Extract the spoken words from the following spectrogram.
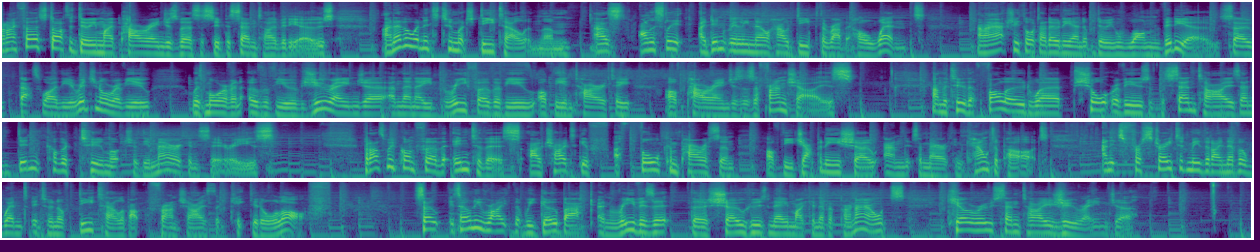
When I first started doing my Power Rangers vs Super Sentai videos, I never went into too much detail in them, as honestly I didn't really know how deep the rabbit hole went, and I actually thought I'd only end up doing one video, so that's why the original review was more of an overview of Zyuranger and then a brief overview of the entirety of Power Rangers as a franchise. And the two that followed were short reviews of the Sentais and didn't cover too much of the American series. But as we've gone further into this, I've tried to give a full comparison of the Japanese show and its American counterpart, and it's frustrated me that I never went into enough detail about the franchise that kicked it all off. So it's only right that we go back and revisit the show whose name I can never pronounce, Kyoryuger Sentai Zyuranger.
